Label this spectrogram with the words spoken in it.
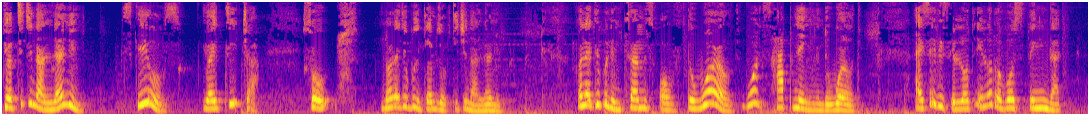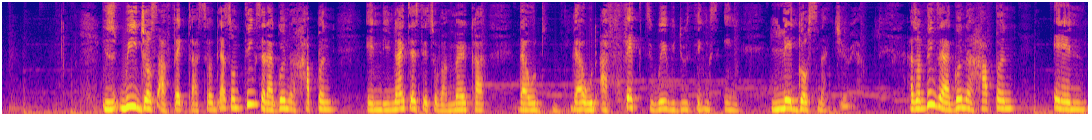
your teaching and learning skills. You are a teacher. So, knowledgeable in terms of teaching and learning. Knowledgeable in terms of the world. What's happening in the world? I say this a lot. A lot of us think that is we just affect ourselves. There are some things that are going to happen in the United States of America that would that would affect the way we do things in Lagos, Nigeria. And some things that are going to happen in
